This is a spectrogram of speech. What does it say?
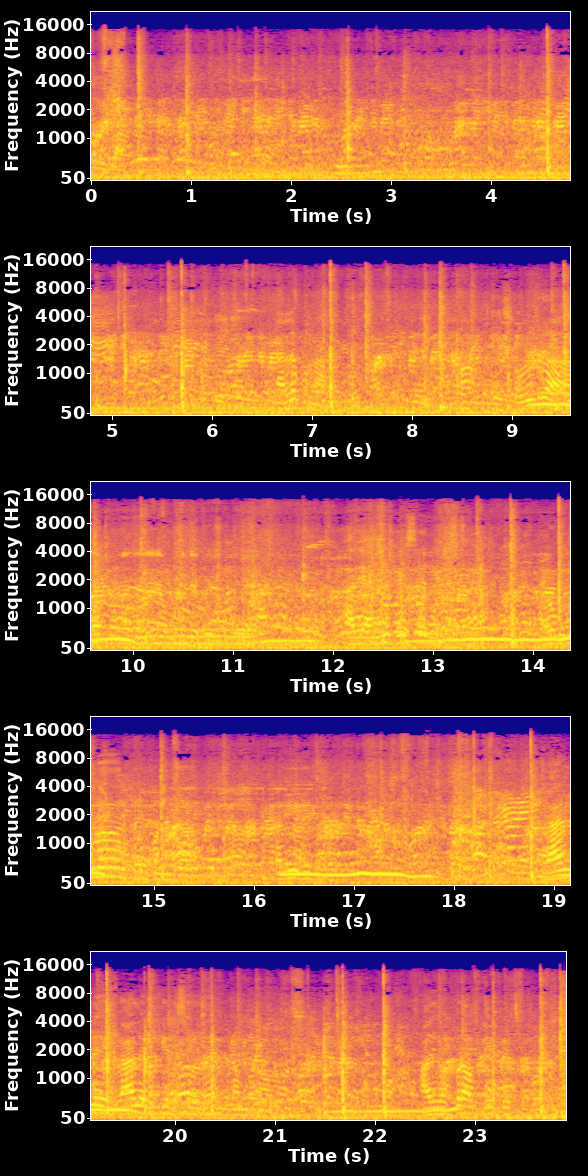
சொல்லுங்க நல்ல பொண்ணா. சொல்றா. அது அங்கே பேசுறது எவ்வளோ ட்ரை பண்ணேன். கவி வேலை வேலை இருக்கிறது சொல்கிறேன் நம்பலாம் அதுக்கப்புறம் அப்படியே பேச போகிறேன்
